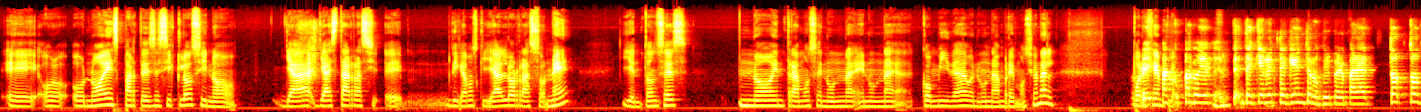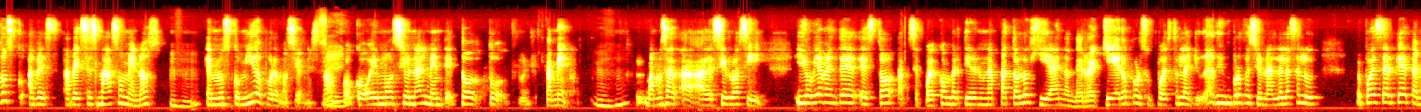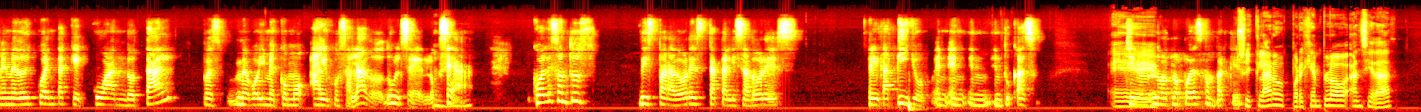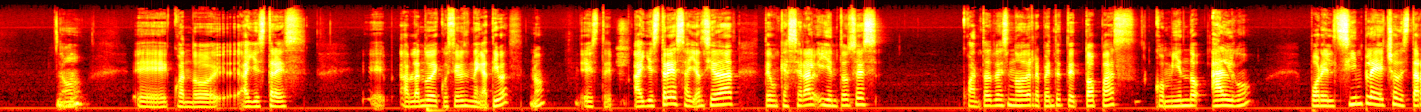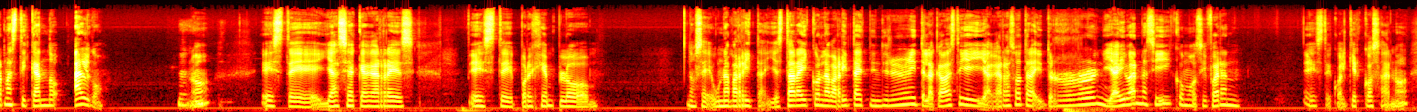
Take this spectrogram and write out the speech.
eh, o, o, no es parte de ese ciclo, sino ya, ya está, eh, digamos que ya lo razoné y entonces no entramos en una, en una comida o en un hambre emocional. Por ejemplo. Paco, yo te, quiero, te quiero interrumpir, pero para todos, a veces, a veces más o menos, hemos comido por emociones, ¿no? O, emocionalmente, todo, todo, también. Vamos a, decirlo así. Y obviamente esto se puede convertir en una patología en donde requiero, por supuesto, la ayuda de un profesional de la salud pero puede ser que también me doy cuenta que cuando tal, pues me voy y me como algo salado, dulce, lo que sea. ¿Cuáles son tus disparadores, catalizadores, el gatillo en, tu caso? si no, eh, lo puedes compartir. Sí, claro. Por ejemplo, ansiedad, ¿no? Eh, cuando hay estrés, eh, hablando de cuestiones negativas, ¿no? Este, hay estrés, hay ansiedad, tengo que hacer algo y entonces ¿Cuántas veces no de repente te topas comiendo algo por el simple hecho de estar masticando algo? ¿No? Este, ya sea que agarres, este, por ejemplo, no sé, una barrita y estar ahí con la barrita y te la acabaste y agarras otra y, y ahí van así como si fueran, este, cualquier cosa, ¿no?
